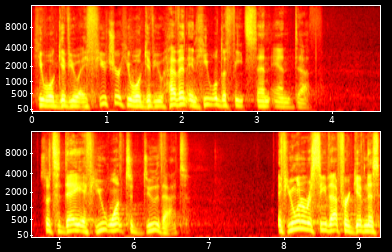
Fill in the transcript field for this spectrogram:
He will give you a future, He will give you heaven, and He will defeat sin and death. So, today, if you want to do that, if you want to receive that forgiveness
